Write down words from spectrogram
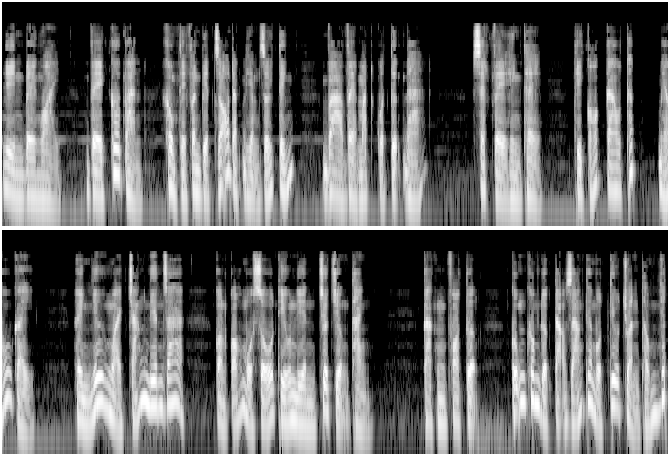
Nhìn bề ngoài, về cơ bản không thể phân biệt rõ đặc điểm giới tính và vẻ mặt của tượng đá. Xét về hình thể thì có cao thấp, béo gầy, hình như ngoài trắng niên ra còn có một số thiếu niên chưa trưởng thành. Các pho tượng cũng không được tạo dáng theo một tiêu chuẩn thống nhất,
